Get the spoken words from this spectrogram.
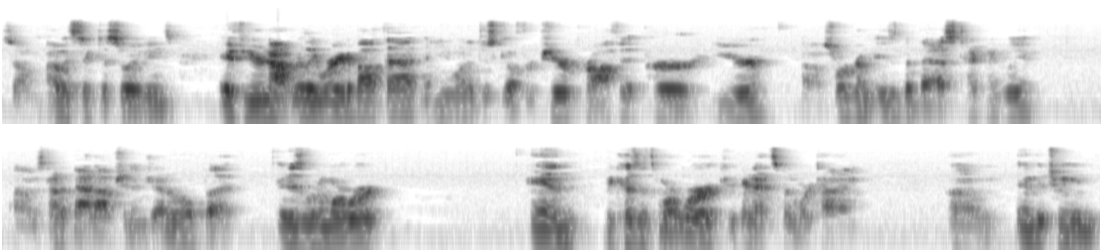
so I would stick to soybeans. If you're not really worried about that and you want to just go for pure profit per year, uh, sorghum is the best technically. Um, it's not a bad option in general, but it is a little more work and because it's more work, you're to have to spend more time um, in between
